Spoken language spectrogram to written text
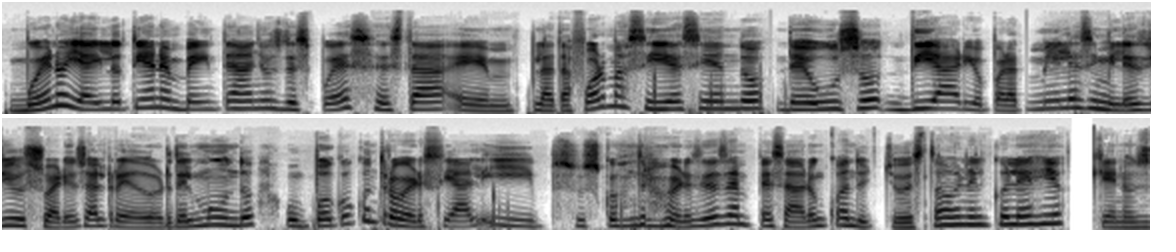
Bueno, y ahí lo tienen, 20 años después, esta em, plataforma sigue siendo de uso diario para miles y miles de usuarios alrededor del mundo, un poco controversial y sus controversias empezaron cuando yo estaba en el colegio, que nos,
